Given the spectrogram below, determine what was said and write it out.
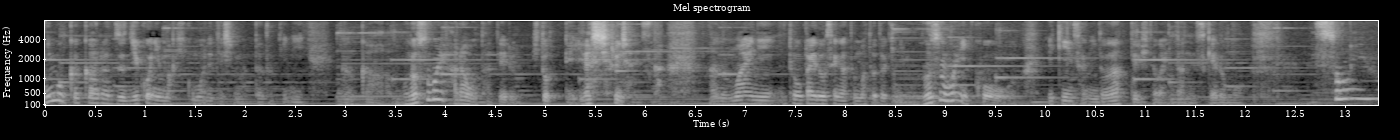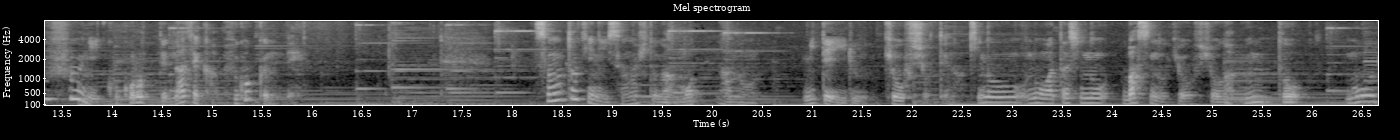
にもかかわらず事故に巻き込まれてしまった時になんかものすごい腹を立てる人っていらっしゃるじゃないですか。あの前に東海道線が止まった時にものすごいこう駅員さんに怒鳴ってる人がいたんですけどもそういうふうに心ってなぜか動くんでその時にその人がもあの見ている恐怖症っていうのは昨日の私のバスの恐怖症がうんともう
